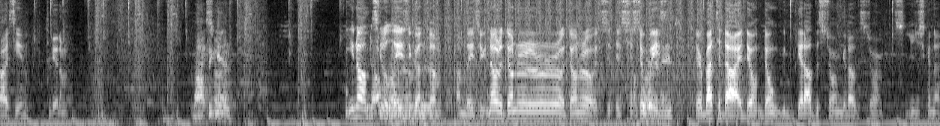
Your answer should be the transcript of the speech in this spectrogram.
Oh, I see him. Get him. Knock Nice one. again. You know, I'm just No, gonna run laser gun there. them. I'm laser. No, no, don't, no, no, no, no, no, don't, no, no. It's, it's just I'm a waste. They're about to die. Don't, don't get out of the storm. Get out of the storm. You're just gonna,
